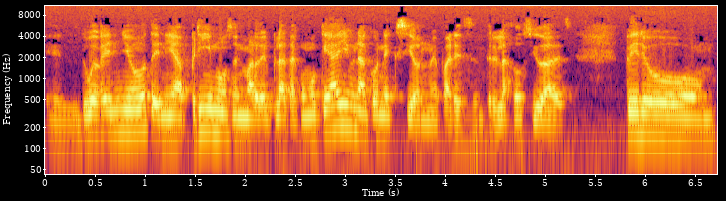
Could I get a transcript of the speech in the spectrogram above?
el dueño tenía primos en Mar del Plata, como que hay una conexión, me parece, entre las dos ciudades. Pero,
